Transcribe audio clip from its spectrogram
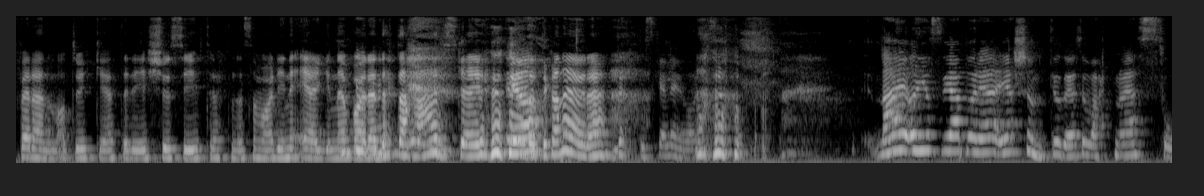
For jeg regner med at du ikke etter de 27 treffene som var dine egne, bare 'Dette her skal jeg Ja. Dette kan jeg gjøre'. Dette skal jeg av. Nei, og jeg, jeg, bare, jeg skjønte jo det etter hvert når jeg så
